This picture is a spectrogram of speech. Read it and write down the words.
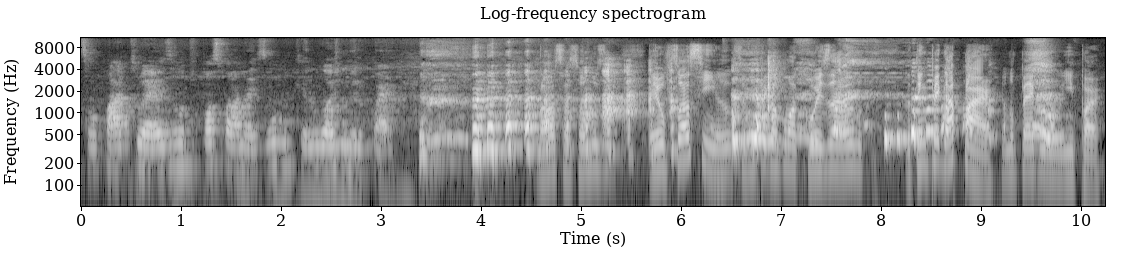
são quatro ervas. Eu posso falar mais uma, porque eu não gosto de número par. Nossa, somos. Eu sou assim, eu, se eu vou pegar alguma coisa, eu, eu tenho que pegar par, eu não pego ímpar.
